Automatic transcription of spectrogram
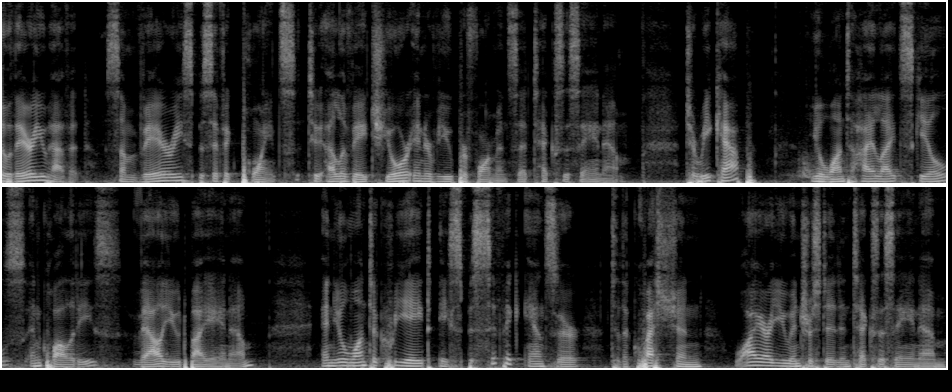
So there you have it, some very specific points to elevate your interview performance at Texas A&M. To recap, you'll want to highlight skills and qualities valued by A&M, and you'll want to create a specific answer to the question why are you interested in Texas A&M,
